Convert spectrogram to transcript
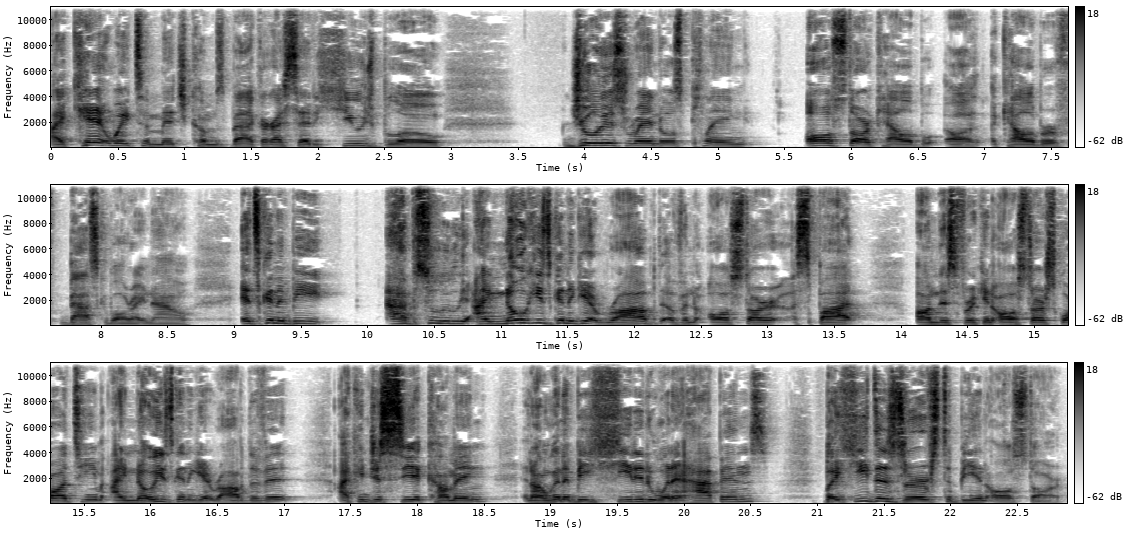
I can't wait till Mitch comes back. Like I said, huge blow. Julius Randle's playing all-star caliber uh, caliber basketball right now. It's going to be absolutely I know he's going to get robbed of an all-star spot on this freaking all-star squad team. I know he's going to get robbed of it. I can just see it coming and I'm going to be heated when it happens but he deserves to be an all star.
